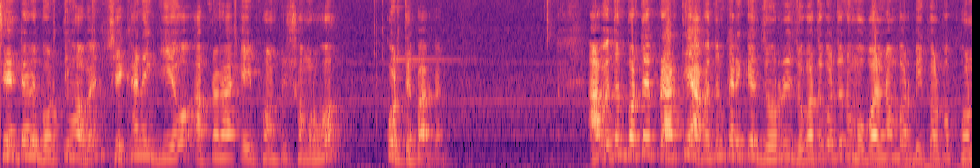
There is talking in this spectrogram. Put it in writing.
সেন্টারে ভর্তি হবেন, সেখানে গিয়েও আপনারা এই ফর্মটি সংগ্রহ করতে পারবেন। আবেদনপত্রে প্রার্থী আবেদনকারীকে জরুরি যোগাযোগের জন্য মোবাইল নম্বর, বিকল্প ফোন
